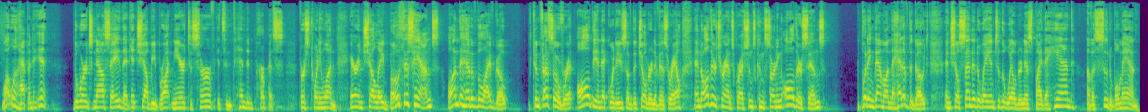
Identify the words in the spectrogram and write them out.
What will happen to it? The words now say that it shall be brought near to serve its intended purpose. Verse 21 Aaron shall lay both his hands on the head of the live goat, confess over it all the iniquities of the children of Israel, and all their transgressions concerning all their sins, putting them on the head of the goat, and shall send it away into the wilderness by the hand of a suitable man.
